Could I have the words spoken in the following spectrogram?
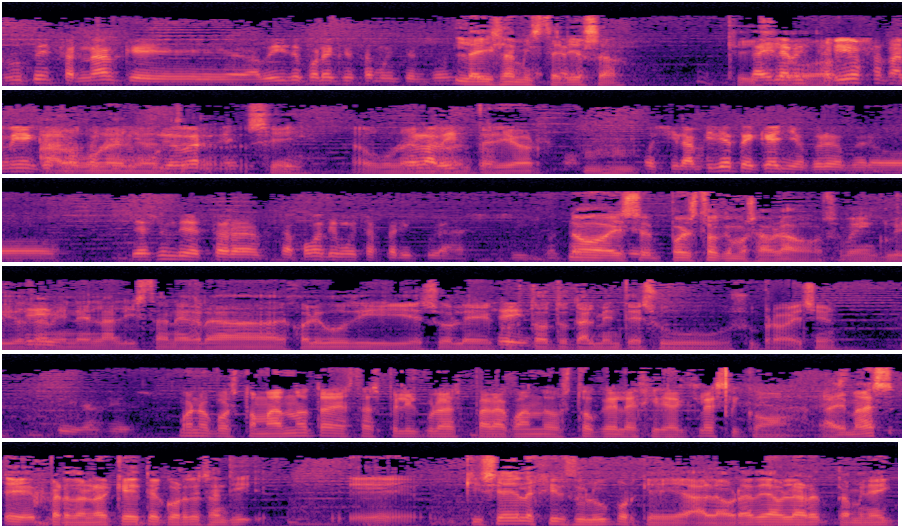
Ruta Infernal, que habéis de por ahí que está muy interesante. La Isla Misteriosa la Isla Misteriosa también, que algún año Julio Verne. Sí, algún año anterior. Pues si la vi de pequeño, creo, pero ya es un director, tampoco tiene muchas películas. no, es por esto que hemos hablado, se ve incluido también en la lista negra de Hollywood y eso le cortó totalmente su, su progresión. Bueno, pues tomad nota de estas películas para cuando os toque elegir el clásico. Además, eh, perdonad que te cortes, Santi. Eh, quise elegir Zulu porque a la hora de hablar también hay,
